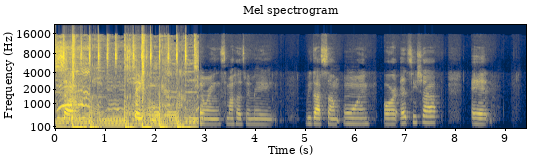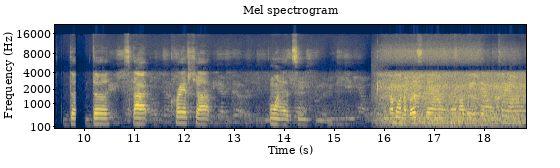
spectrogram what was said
So stay tuned. Earrings my husband made. We got some on our Etsy shop at the the Scott Craft Shop on Etsy I'm on a bus down on my way downtown.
